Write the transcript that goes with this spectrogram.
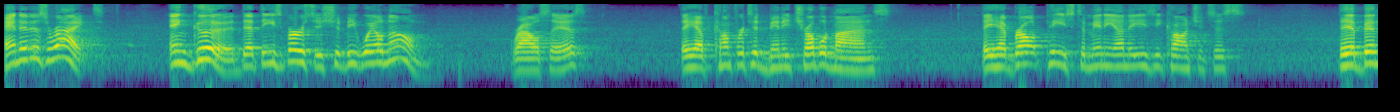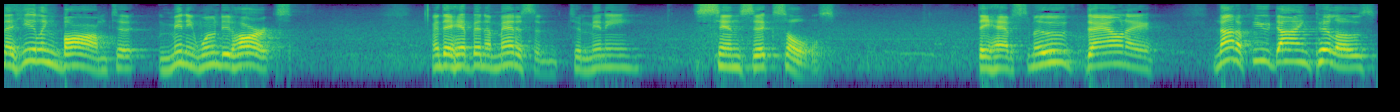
And it is right and good that these verses should be well known. Ryle says, They have comforted many troubled minds. They have brought peace to many uneasy consciences. They have been a healing balm to many wounded hearts. And they have been a medicine to many sin sick souls. They have smoothed down a not a few dying pillows.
